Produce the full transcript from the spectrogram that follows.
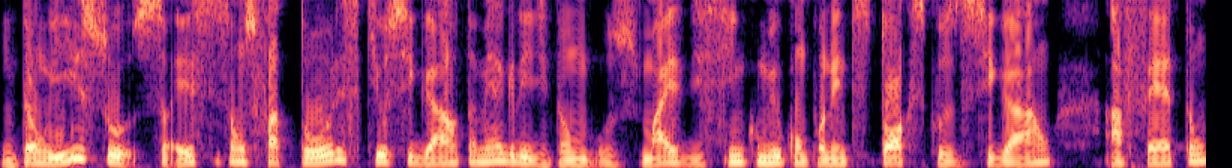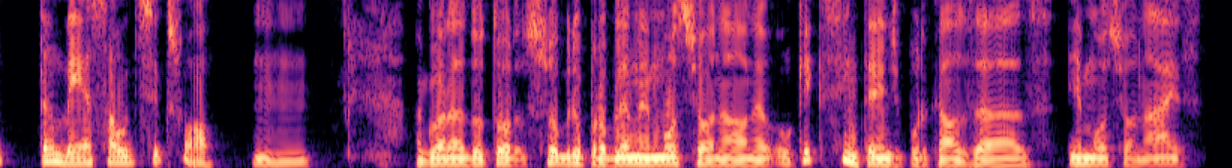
Então, isso, esses são os fatores que o cigarro também agride. Então, os mais de 5 mil componentes tóxicos do cigarro afetam também a saúde sexual. Uhum. Agora, doutor, sobre o problema emocional, né? O que, que se entende por causas emocionais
